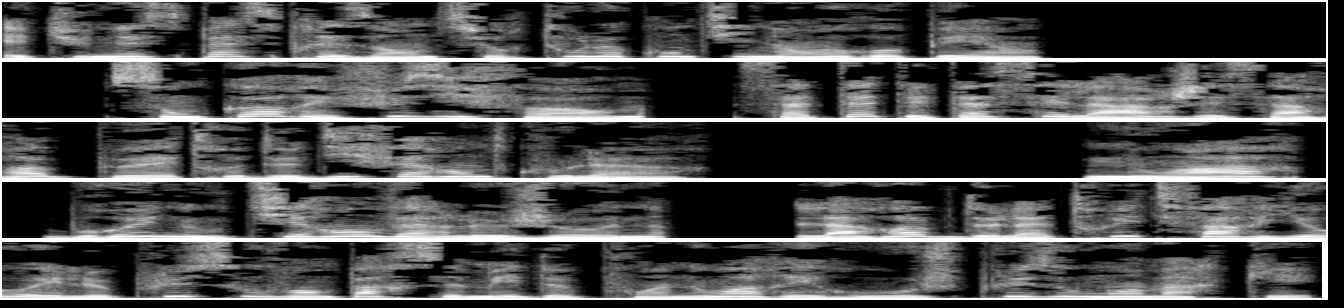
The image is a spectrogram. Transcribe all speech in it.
est une espèce présente sur tout le continent européen. Son corps est fusiforme, sa tête est assez large et sa robe peut être de différentes couleurs. Noire, brune ou tirant vers le jaune, la robe de la truite fario est le plus souvent parsemée de points noirs et rouges plus ou moins marqués.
